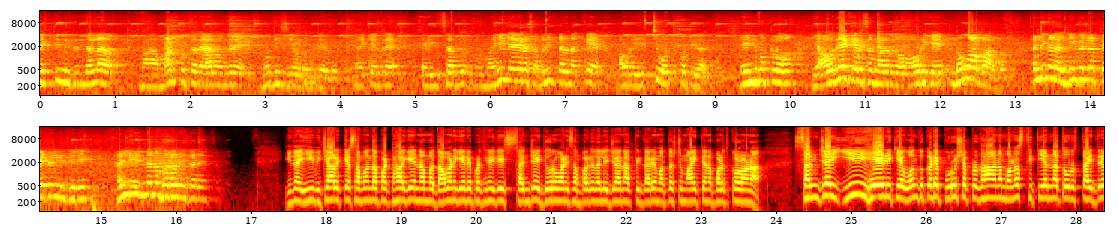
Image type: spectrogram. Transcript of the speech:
ಶಕ್ತಿ ಇದನ್ನೆಲ್ಲ ಮಾಡಿಕೊಟ್ಟಾರೆ ಯಾರು ಅಂದರೆ ಮೋದಿಜಿಯವರು ಅಂತ ಹೇಳ್ಬೋದು. ಯಾಕೆಂದರೆ, ಈ ಸಬ್, ಮಹಿಳೆಯರ ಸಬಲೀಕರಣಕ್ಕೆ ಅವರು ಹೆಚ್ಚು ಒತ್ತು ಕೊಟ್ಟಿದ್ದಾರೆ. ಹೆಣ್ಮಕ್ಳು ಯಾವುದೇ ಕೆಲಸ ಮಾಡಿದ್ರು ಅವರಿಗೆ ನೋವಾಗಬಾರ್ದು. ಹಳ್ಳಿಗಳಲ್ಲಿ ನೀವೆಲ್ಲ ಪೇಟೆಯಲ್ಲಿದ್ದೀರಿ, ಹಳ್ಳಿಯಿಂದನೂ ಬರೋರಿದ್ದಾರೆ ಇನ್ನು ಈ ವಿಚಾರಕ್ಕೆ ಸಂಬಂಧಪಟ್ಟ ಹಾಗೆ ನಮ್ಮ ದಾವಣಗೆರೆ ಪ್ರತಿನಿಧಿ ಸಂಜಯ್ ದೂರವಾಣಿ ಸಂಪರ್ಕದಲ್ಲಿ ಜಾಯ್ನ್ ಆಗ್ತಿದ್ದಾರೆ. ಮತ್ತಷ್ಟು ಮಾಹಿತಿಯನ್ನು ಪಡೆದುಕೊಳ್ಳೋಣ. ಸಂಜಯ್ ಈ ಹೇಳಿಕೆ ಒಂದು ಕಡೆ ಪುರುಷ ಪ್ರಧಾನ ಮನಸ್ಥಿತಿಯನ್ನ ತೋರಿಸ್ತಾ ಇದ್ರೆ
